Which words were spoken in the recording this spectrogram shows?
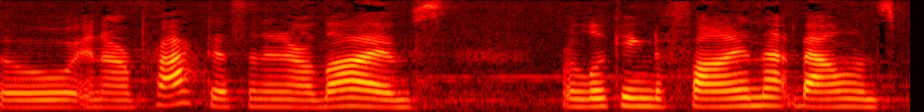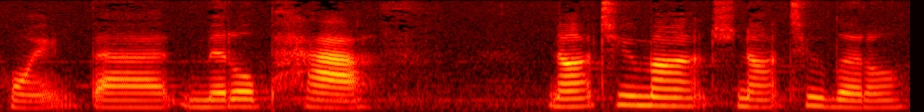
So, in our practice and in our lives, we're looking to find that balance point, that middle path. Not too much, not too little.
